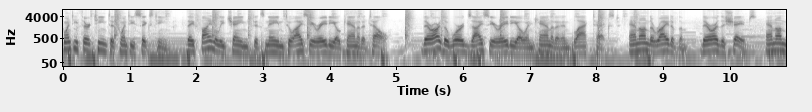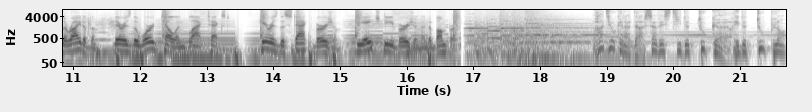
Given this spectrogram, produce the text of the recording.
2013 to 2016, they finally changed its name to Ici Radio Canada Télé. There are the words Ici Radio and Canada in black text, and on the right of them, there are the shapes, and on the right of them, there is the word Télé in black text. Here is the stacked version, the HD version and a bumper. Radio-Canada s'investit de tout cœur et de tout plan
